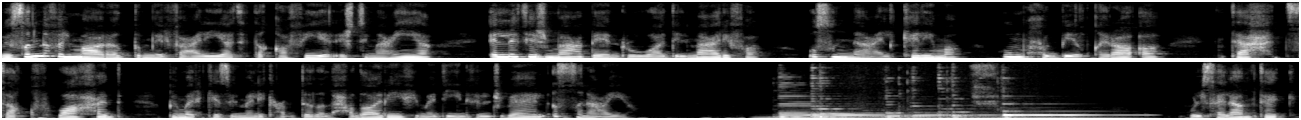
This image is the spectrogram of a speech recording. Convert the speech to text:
ويصنف المعرض ضمن الفعاليات الثقافية الاجتماعية اللي تجمع بين رواد المعرفة وصناع الكلمة ومحبي القراءة تحت سقف واحد بمركز الملك عبدالله الحضاري في مدينة الجبيل الصناعية. ولسلامتك.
